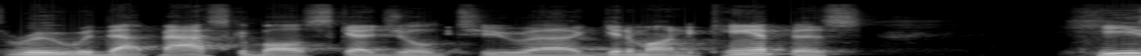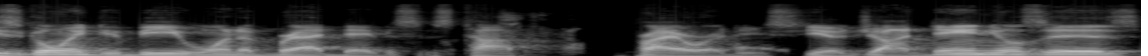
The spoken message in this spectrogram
through with that basketball schedule to uh, get him onto campus. He's going to be one of Brad Davis's top priorities. You know, John Daniels is.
